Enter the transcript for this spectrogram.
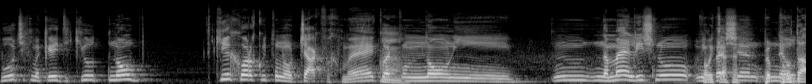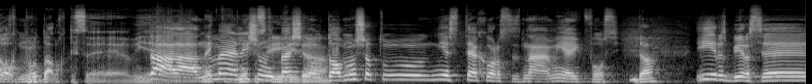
Получихме критики от много такива хора, които не очаквахме, което много ни... На мен лично ми Кой беше каза, «Пр- продадох, неудобно. продадохте се. Вие, Да, да, на мен лично ми беше да. неудобно, защото ние с тези хора се знаем и ей какво си. Да. И разбира се,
